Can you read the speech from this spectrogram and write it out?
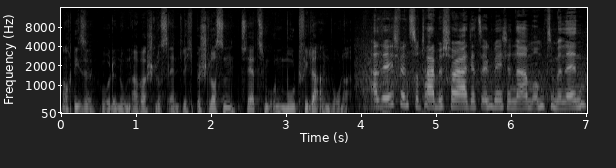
Auch diese wurde nun aber schlussendlich beschlossen, sehr zum Unmut vieler Anwohner. Also ich finde es total bescheuert, jetzt irgendwelche Namen umzubenennen.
